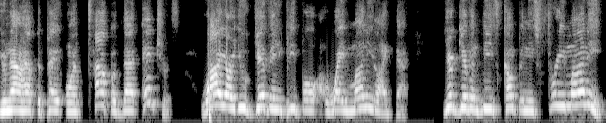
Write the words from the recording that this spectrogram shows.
you now have to pay on top of that interest. Why are you giving people away money like that? You're giving these companies free money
